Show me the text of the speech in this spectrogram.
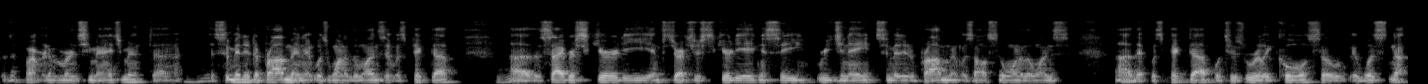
the Department of Emergency Management, uh, Mhm, submitted a problem and it was one of the ones that was picked up. Mhm. Uh, the Cybersecurity Infrastructure Security Agency, Region 8, submitted a problem. It was also one of the ones uh, that was picked up, which was really cool. So it was not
